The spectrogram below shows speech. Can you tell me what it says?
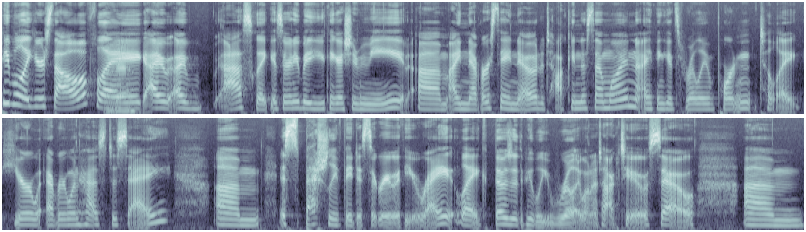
People like yourself Okay. like I, I ask like is there anybody you think i should meet? Um, i never say no to talking to someone. I think it's really important to like hear what everyone has to say um, especially if they disagree with you right? Like those are the people you really want to talk to. So um,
